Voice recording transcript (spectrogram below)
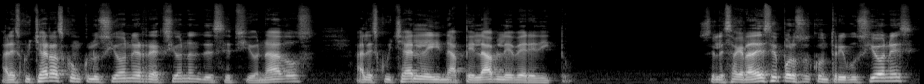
Al escuchar las conclusiones reaccionan decepcionados al escuchar el inapelable veredicto. Se les agradece por sus contribuciones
